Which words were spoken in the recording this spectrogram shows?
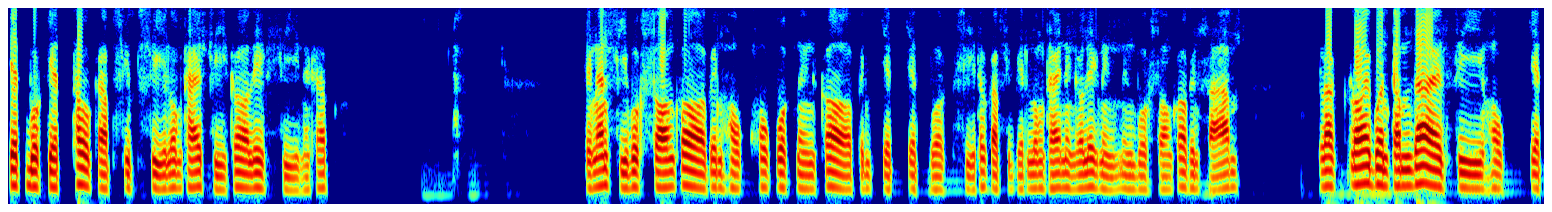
เจ็ดบวกเจ็ดเท่ากับสิบสี่ลงท้ายสี่ก็เลขสี่นะครับ จากนั้นสี่บวกสองก็เป็นหกหกบวกหนึ่งก็เป็นเจ็ดเจ็ดบวกสี่เท่ากับสิบเอ็ดลงท้ายหนึ่งก็เลขหนึ่งหนึ่งบวกสองก็เป็นสามหลักร้อยบนทำได้สี่หกเจ็ด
